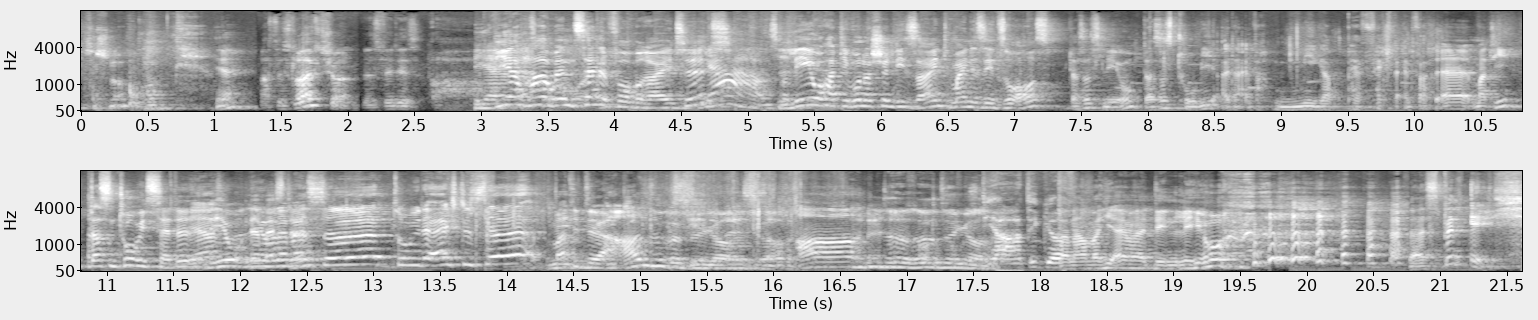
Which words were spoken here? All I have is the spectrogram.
Ist schon aufgekommen? Ja? Ach, das läuft schon. Das wird jetzt. Oh. Wir haben Zettel vorbereitet. Ja, Leo hat die wunderschön designt. Meine sehen so aus. Das ist Leo, das ist Tobi. Alter, einfach mega perfekt einfach. Äh, Matti, das sind Tobis Zettel. Leo, der Beste. Tobi der Echteste. Matti der andere Digga. Andere Digga. Ja, Digga. Dann haben wir hier einmal den Leo. Das bin ich.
